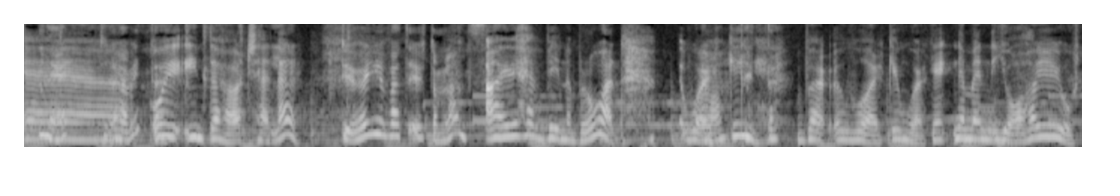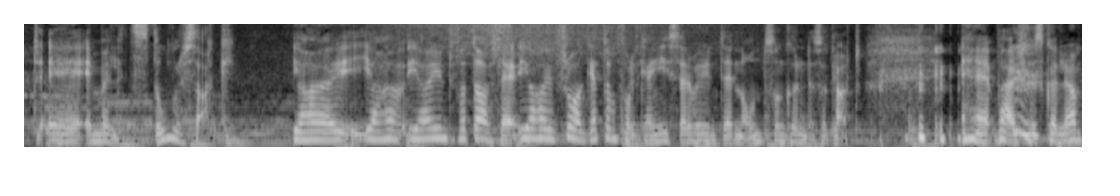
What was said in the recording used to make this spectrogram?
Eh, Nej, det har vi inte. Och inte hörts heller. Du har ju varit utomlands. I have been abroad. Working. Ja, Wor- working, working. Nej, men jag har ju gjort eh, en väldigt stor sak. Jag, har- jag, har- jag har inte fått avslöja. Jag har ju frågat om folk kan gissa. Det var ju inte någon som kunde såklart. eh, varför skulle de?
